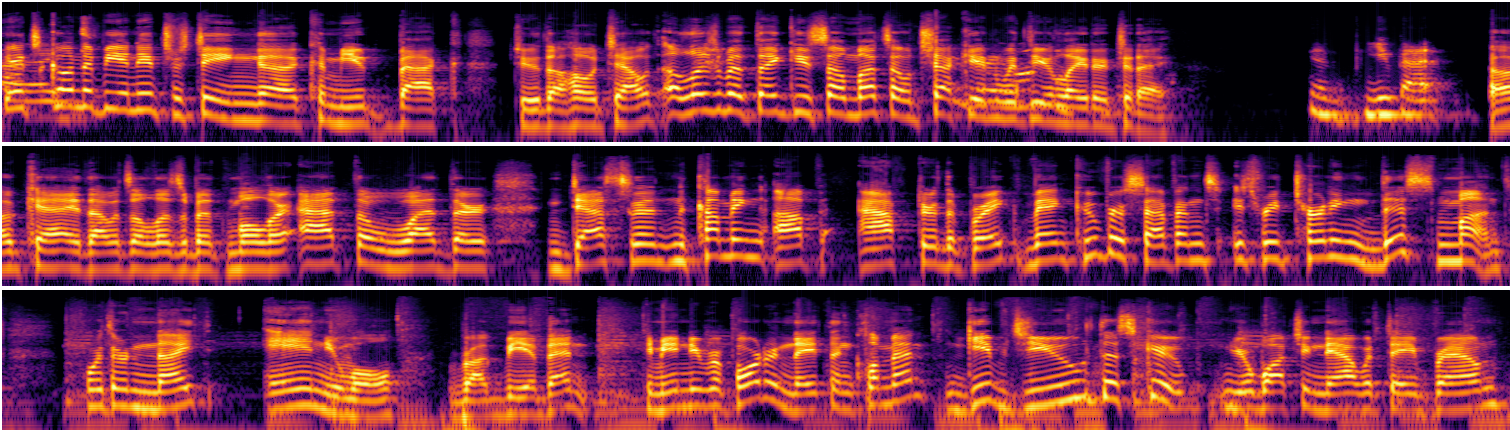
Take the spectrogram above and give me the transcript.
it's right. going to be an interesting uh, commute back to the hotel. Elizabeth, thank you so much. I'll check You're in with welcome. you later today. You bet. Okay, that was Elizabeth Moeller at the weather desk. And Coming up after the break, Vancouver Sevens is returning this month for their ninth annual rugby event. Community reporter Nathan Clement gives you the scoop. You're watching now with Dave Brown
